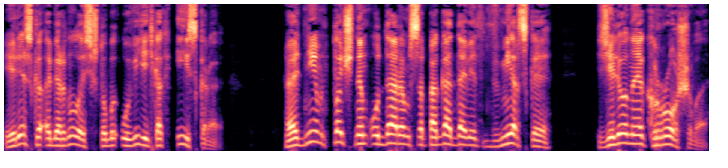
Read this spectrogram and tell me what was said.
и резко обернулась, чтобы увидеть, как искра. Одним точным ударом сапога давит в мерзкое, зеленое крошево,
